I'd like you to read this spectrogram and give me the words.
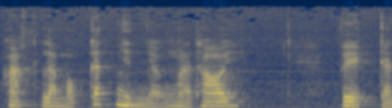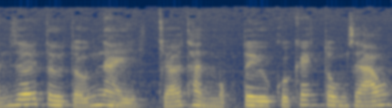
hoặc là một cách nhìn nhận mà thôi. Việc cảnh giới tư tưởng này trở thành mục tiêu của các tôn giáo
